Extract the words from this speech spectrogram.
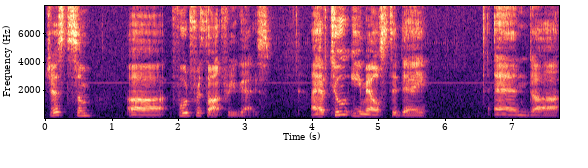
Just some uh, food for thought for you guys. I have two emails today, and uh,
